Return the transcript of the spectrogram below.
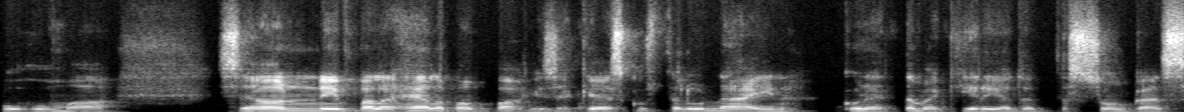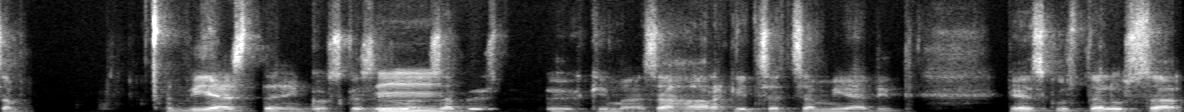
puhumaan. Se on niin paljon helpompaakin se keskustelu näin, kuin että me kirjoitettaisiin sun kanssa viestein, koska silloin mm. sä pystyt pyyhkimään. Sä harkitset, sä mietit keskustelussa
